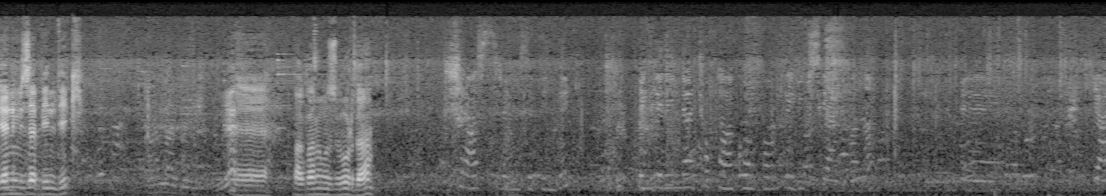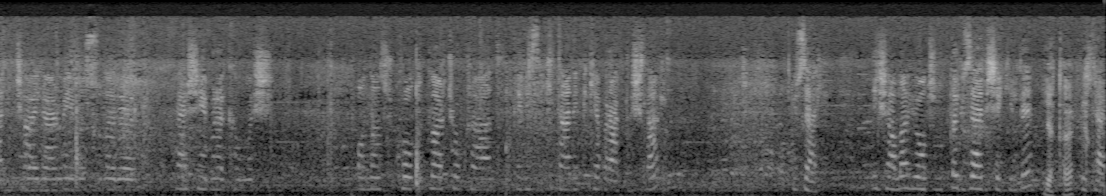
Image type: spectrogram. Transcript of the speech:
Trenimize bindik. Ee, vagonumuz burada. Şiraz trenimize bindik. Beklediğimden çok daha konforlu ve lüks geldi bana. Ee, yani çaylar, meyve suları, her şey bırakılmış. Ondan sonra koltuklar çok rahat. Temiz iki tane pike bırakmışlar. Güzel. İnşallah yolculukta güzel bir şekilde Yatak. biter.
